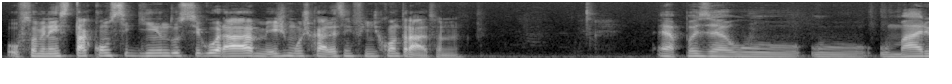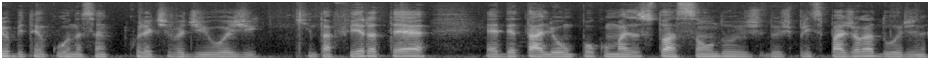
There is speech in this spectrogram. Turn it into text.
O Fluminense está conseguindo segurar mesmo os caras em fim de contrato, né? É, pois é, o, o, o Mário Bittencourt, nessa coletiva de hoje, quinta-feira, até é, detalhou um pouco mais a situação dos, dos principais jogadores. Né?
